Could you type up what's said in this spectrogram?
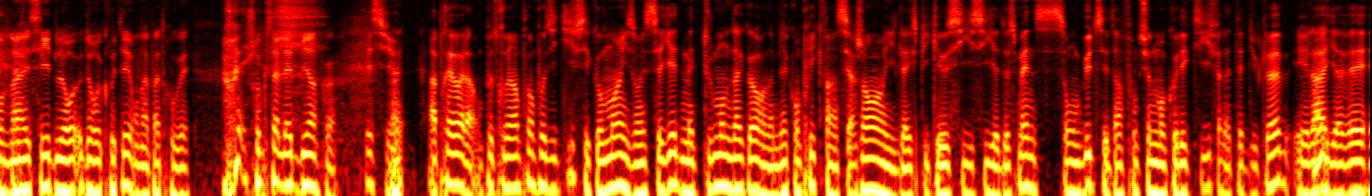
on a essayé de, le- de recruter et on n'a pas trouvé. Je trouve que ça l'aide bien, quoi. C'est sûr. Ouais. Après voilà, on peut trouver un point positif, c'est qu'au moins ils ont essayé de mettre tout le monde d'accord. On a bien compris que, enfin, Sergent, il l'a expliqué aussi ici il y a deux semaines. Son but c'est un fonctionnement collectif à la tête du club. Et là, Oui. il y avait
